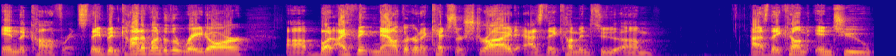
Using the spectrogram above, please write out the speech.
in the conference. They've been kind of under the radar, uh, but I think now they're going to catch their stride as they come into um, as they come into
